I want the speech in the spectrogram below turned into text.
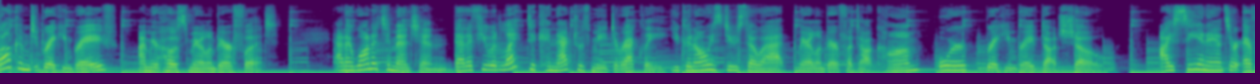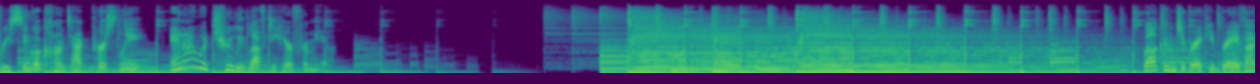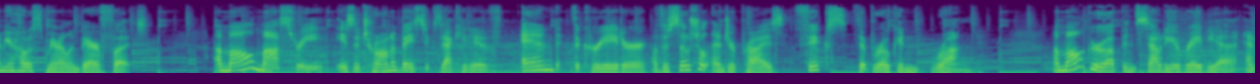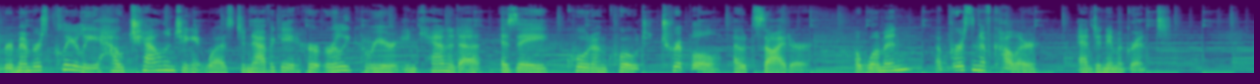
Welcome to Breaking Brave. I'm your host, Marilyn Barefoot. And I wanted to mention that if you would like to connect with me directly, you can always do so at marilynbarefoot.com or breakingbrave.show. I see and answer every single contact personally, and I would truly love to hear from you. Welcome to Breaking Brave. I'm your host, Marilyn Barefoot. Amal Masri is a Toronto based executive and the creator of the social enterprise Fix the Broken Rung. Amal grew up in Saudi Arabia and remembers clearly how challenging it was to navigate her early career in Canada as a quote unquote triple outsider a woman, a person of color, and an immigrant.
